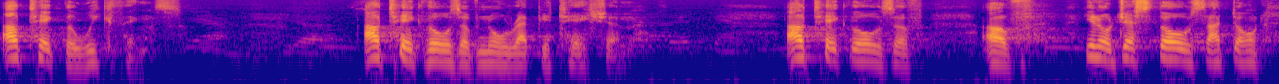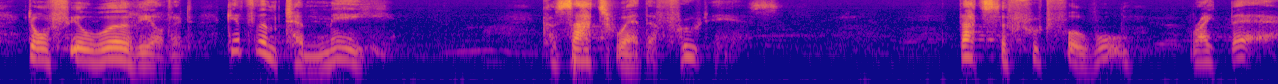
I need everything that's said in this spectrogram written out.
I'll take the weak things. I'll take those of no reputation. I'll take those of, of you know, just those that don't, don't feel worthy of it. Give them to me because that's where the fruit is. That's the fruitful womb right there.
